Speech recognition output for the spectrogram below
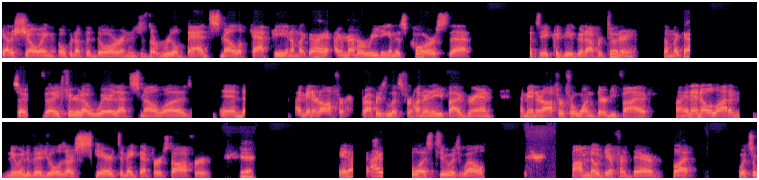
got a showing, opened up the door, and there's just a real bad smell of cat pee. And I'm like, all right, I remember reading in this course that it could be a good opportunity. So I'm like, ah. so I, I figured out where that smell was, and I made an offer. Properties list for 185 grand. I made an offer for 135. Uh, and I know a lot of new individuals are scared to make that first offer. Yeah. And I, I was too as well. I'm no different there, but what's the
